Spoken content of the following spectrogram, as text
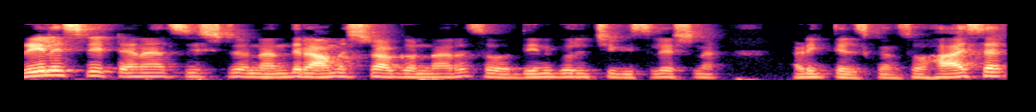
real estate analyst Nandi Rameswararao ఉన్నారు. సో దీని గురించి విశ్లేషణ అడిగి తెలుసుకుందాం. So hi sir.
